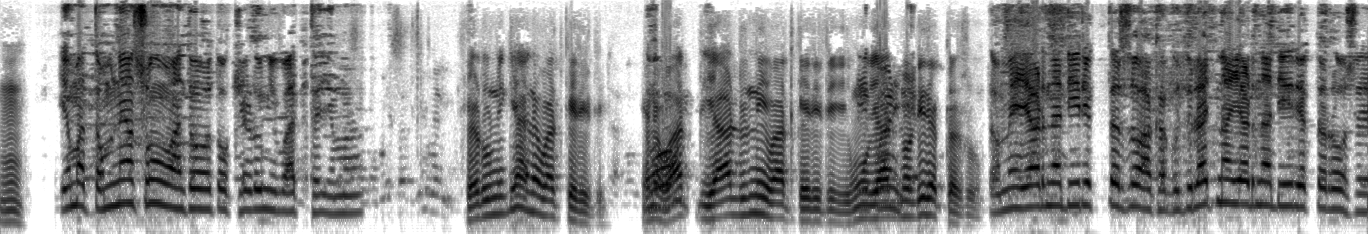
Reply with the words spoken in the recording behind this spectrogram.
હમ. એમાં તમને શું વાંધો હતો? ખેડૂની વાત થઈ એમાં. ખેડૂની ક્યાં એને વાત કરી હતી? એને વાત યાર્ડની વાત કરી હતી. હું યાર્ડ નો ડિરેક્ટર છું. તમે યાર્ડના ડિરેક્ટર છો આખા ગુજરાતના યાર્ડના ડિરેક્ટરો છે.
